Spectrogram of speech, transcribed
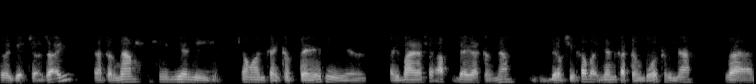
bệnh viện trợ giấy là tầng 5. Tuy nhiên thì trong hoàn cảnh thực tế thì ờ, thầy Mai sẽ up đây là tầng 5, điều trị các bệnh nhân cả tầng 4, tầng 5 và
